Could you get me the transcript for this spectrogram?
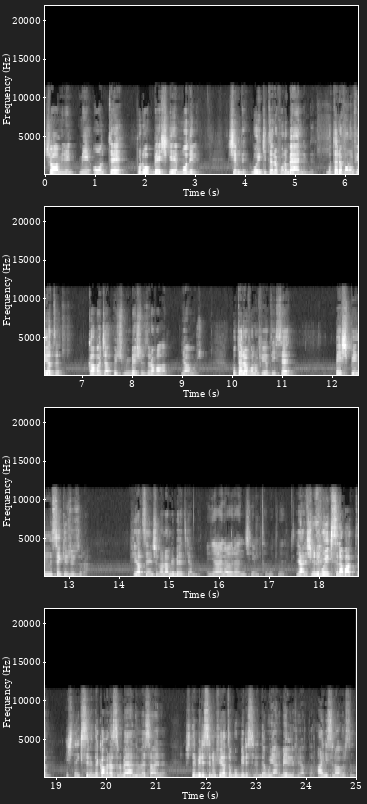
Xiaomi'nin Mi 10T Pro 5G modeli. Şimdi bu iki telefonu beğendim dedi. Bu telefonun fiyatı kabaca 3500 lira falan Yağmur. Bu telefonun fiyatı ise 5800 lira. Fiyat senin için önemli bir etken mi? Yani öğrenciyim tabii ki. Yani şimdi bu ikisine baktın. İşte ikisinin de kamerasını beğendin vesaire. İşte birisinin fiyatı bu, birisinin de bu yani belli fiyatlar. Hangisini alırsın?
